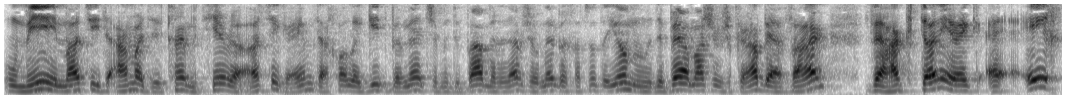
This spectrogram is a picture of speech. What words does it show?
ומי מצית אמר דקאי מתירה עסיק, האם אתה יכול להגיד באמת שמדובר בן אדם שעומד בחצות היום ומדבר על משהו שקרה בעבר? והקטני, איך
